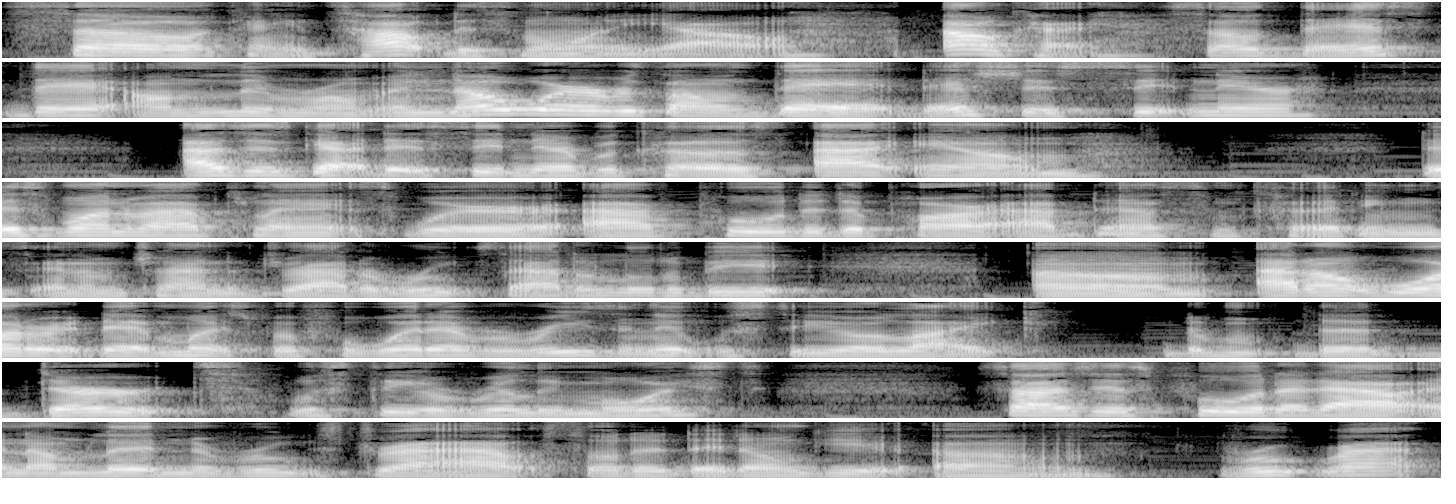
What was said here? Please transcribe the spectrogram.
So I can't talk this morning, y'all. Okay, so that's that on the living room. And no worries on that. That's just sitting there. I just got that sitting there because I am, that's one of my plants where I've pulled it apart. I've done some cuttings and I'm trying to dry the roots out a little bit. Um, I don't water it that much, but for whatever reason, it was still like, the, the dirt was still really moist. So I just pulled it out and I'm letting the roots dry out so that they don't get um, root rot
